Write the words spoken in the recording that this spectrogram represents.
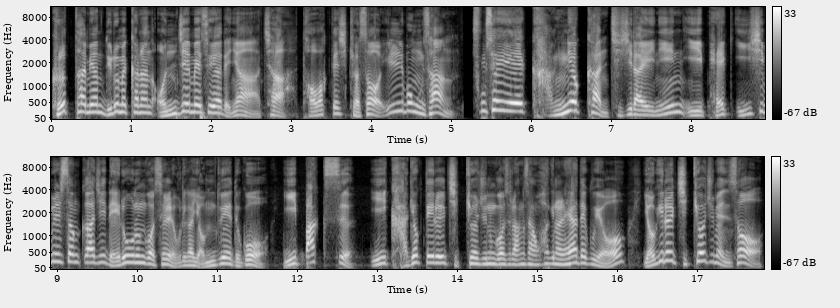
그렇다면 뉴로메카는 언제 매수해야 되냐? 자, 더 확대시켜서 일봉상 추세의 강력한 지지 라인인 이 121선까지 내려오는 것을 우리가 염두에 두고 이 박스 이 가격대를 지켜주는 것을 항상 확인을 해야 되고요. 여기를 지켜주면서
